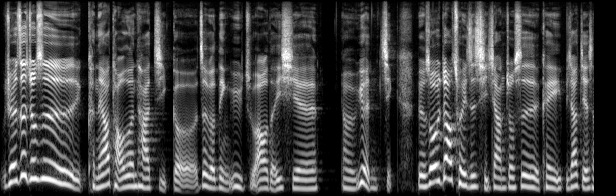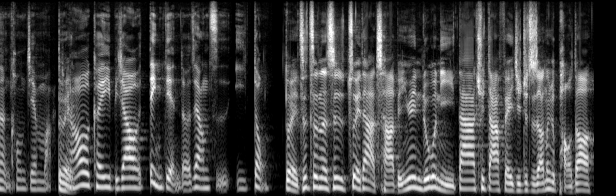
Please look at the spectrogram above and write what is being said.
我觉得这就是可能要讨论它几个这个领域主要的一些。呃，愿景，比如说要垂直起降，就是可以比较节省空间嘛，对，然后可以比较定点的这样子移动。对，这真的是最大的差别，因为如果你大家去搭飞机，就知道那个跑道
